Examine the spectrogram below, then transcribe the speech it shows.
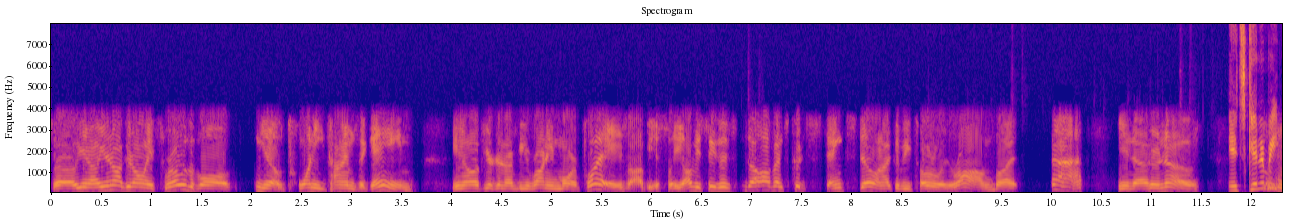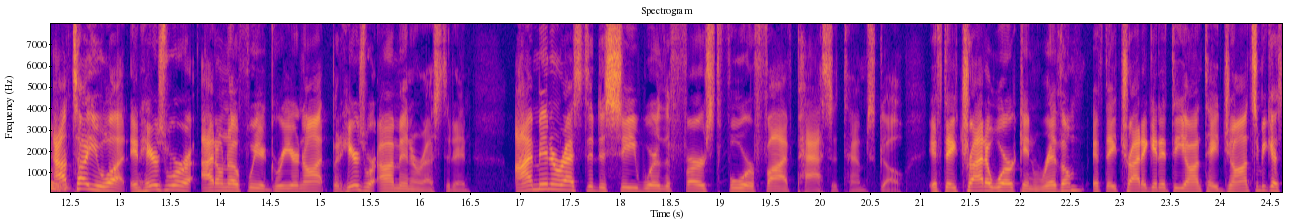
So, you know, you're not going to only throw the ball, you know, 20 times a game, you know, if you're going to be running more plays, obviously. Obviously, this, the offense could stink still, and I could be totally wrong, but, ah, you know, who knows? It's going to be, I'll hmm. tell you what, and here's where I don't know if we agree or not, but here's where I'm interested in. I'm interested to see where the first four or five pass attempts go. If they try to work in rhythm, if they try to get at Diontae Johnson, because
